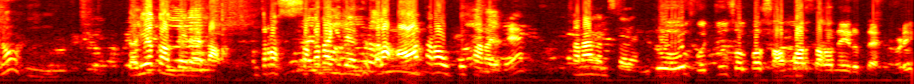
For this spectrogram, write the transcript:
ಏನೋ ಇದೆ ಎಲ್ಲ. ಒಂಥರ ಸಖತ್ತಾಗಿದೆ ಅನ್ಸುತ್ತಲ್ಲ ಆ ತರ ಉಪ್ಪು ಖಾರ ಇದೆ. ಚೆನ್ನಾಗ್ ಅನ್ಸ್ತದೆ. ಇದು ಗೊಜ್ಜು ಸ್ವಲ್ಪ ಸಾಂಬಾರ್ ತರಾನೇ ಇರುತ್ತೆ. ನೋಡಿ.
